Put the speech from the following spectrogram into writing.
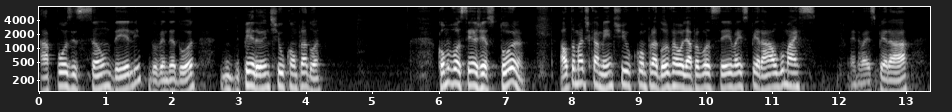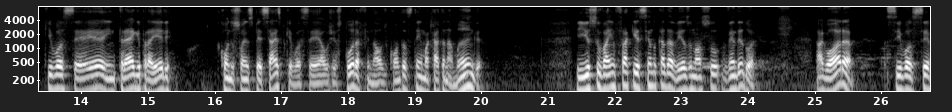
a posição dele, do vendedor, perante o comprador. Como você é gestor, automaticamente o comprador vai olhar para você e vai esperar algo mais. Ele vai esperar que você entregue para ele condições especiais, porque você é o gestor, afinal de contas, tem uma carta na manga. E isso vai enfraquecendo cada vez o nosso vendedor. Agora, se você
